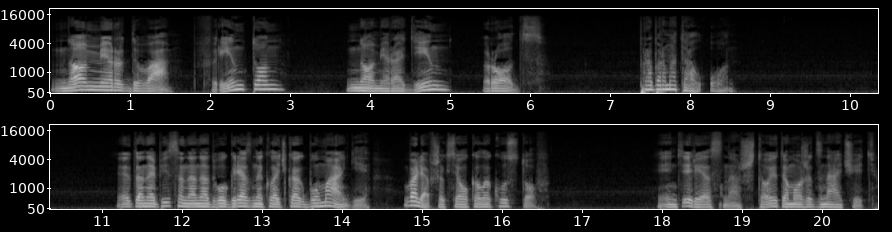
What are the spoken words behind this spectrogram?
Номер два — Фринтон, номер один — Родс. Пробормотал он. Это написано на двух грязных клочках бумаги, валявшихся около кустов. Интересно, что это может значить?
